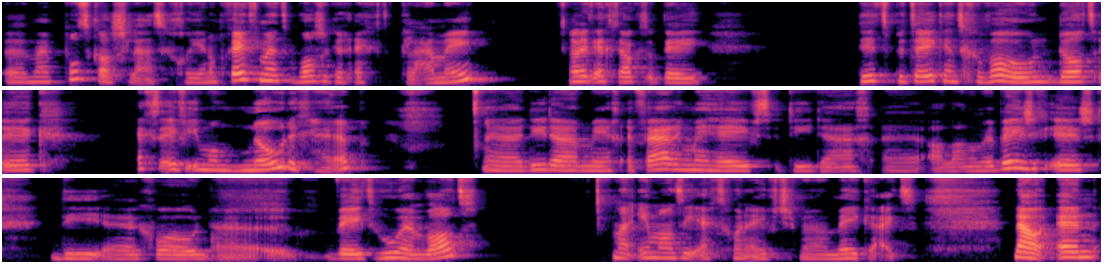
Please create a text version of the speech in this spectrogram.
uh, mijn podcast laten groeien? En op een gegeven moment was ik er echt klaar mee. Dat ik echt dacht, oké, dit betekent gewoon dat ik echt even iemand nodig heb uh, die daar meer ervaring mee heeft, die daar uh, al langer mee bezig is, die uh, gewoon weet hoe en wat. Maar iemand die echt gewoon eventjes met me meekijkt. Nou, en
